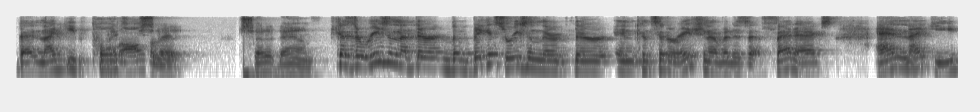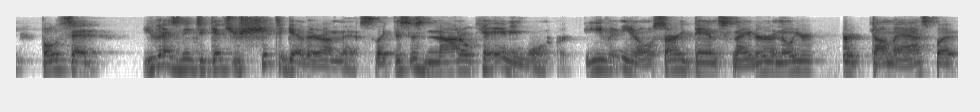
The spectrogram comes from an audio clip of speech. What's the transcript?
that Nike pulled Nike all of it. it. Shut it down. Because the reason that they're the biggest reason they're they're in consideration of it is that FedEx and Nike both said you guys need to get your shit together on this. Like this is not okay anymore. Even you know, sorry Dan Snyder, I know you're, you're a dumbass, but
